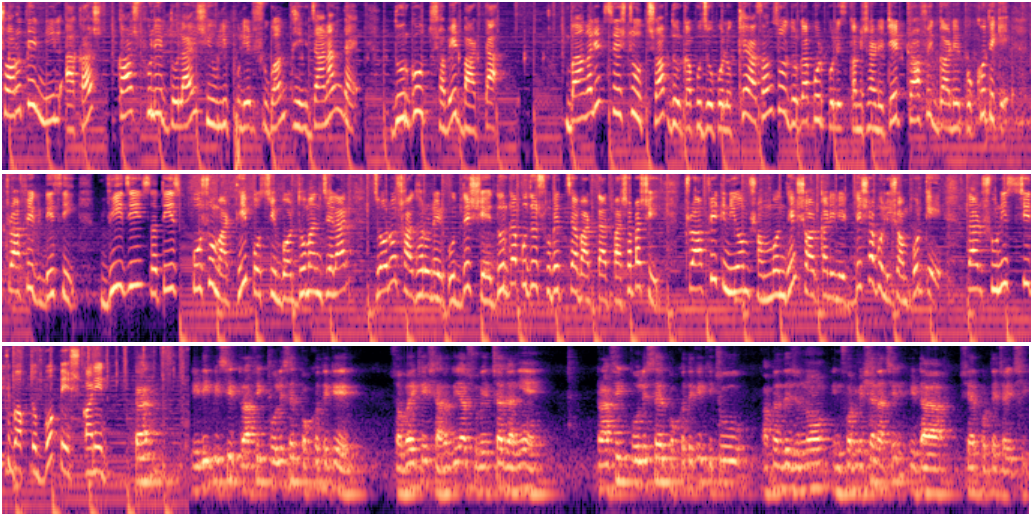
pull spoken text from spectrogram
শরতের নীল আকাশ কাশ ফুলের দোলায় শিউলি ফুলের সুগন্ধে জানান দেয় দুর্গা উৎসবের বার্তা। বাঙালির শ্রেষ্ঠ উৎসব দুর্গাপুজো উপলক্ষে আসানসোল দুর্গাপুর পুলিশ কমিশনারেটের ট্রাফিক গার্ডের পক্ষ থেকে ট্রাফিক ডিসি ভিজি সতীশ পশুমার্থী পশ্চিম বর্ধমান জেলার জনসাধারণের উদ্দেশ্যে দুর্গাপুজোর শুভেচ্ছা বার্তার পাশাপাশি ট্রাফিক নিয়ম সম্বন্ধে সরকারি নির্দেশাবলী সম্পর্কে তার সুনিশ্চিত বক্তব্য পেশ করেন। এডিপিসি ট্রাফিক পুলিশের পক্ষ থেকে সবাইকে শারদীয়ার শুভেচ্ছা জানিয়ে ট্রাফিক পুলিশের পক্ষ থেকে কিছু আপনাদের জন্য ইনফরমেশন আছে, এটা শেয়ার করতে চাইছি।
